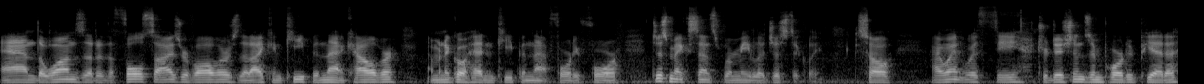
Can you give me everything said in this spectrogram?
And the ones that are the full size revolvers that I can keep in that caliber I'm gonna go ahead and keep in that 44 just makes sense for me logistically. So I went with the Traditions Imported Pietta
